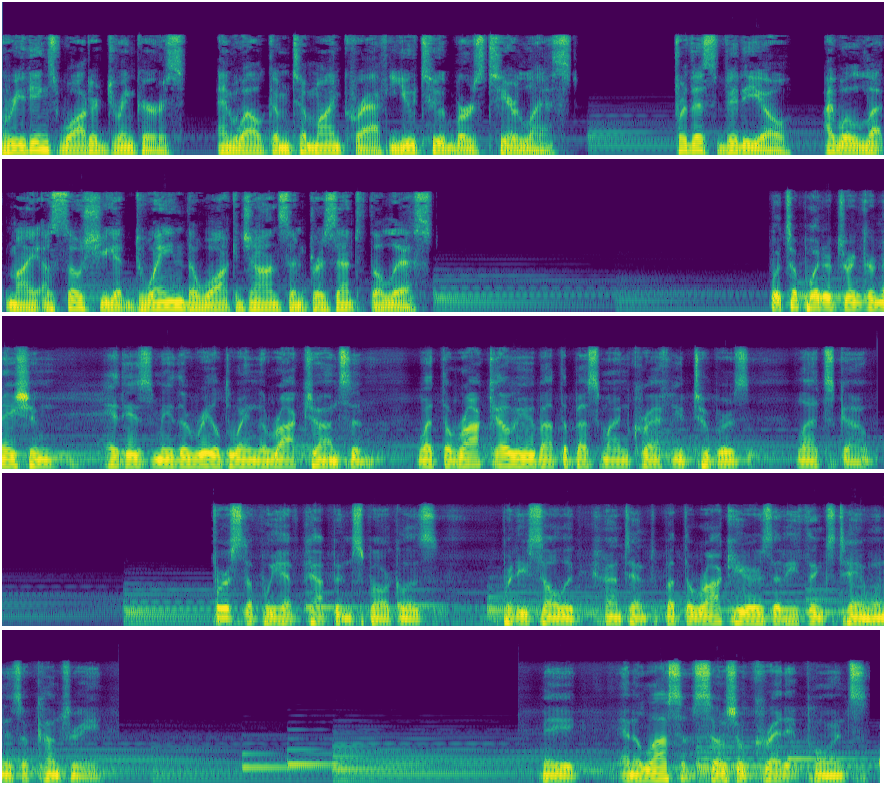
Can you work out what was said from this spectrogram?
Greetings water drinkers, and welcome to Minecraft YouTubers tier list. For this video, I will let my associate Dwayne The Rock Johnson present the list. What's up, Water Drinker Nation? It is me, the real Dwayne The Rock Johnson. Let The Rock tell you about the best Minecraft YouTubers. Let's go. First up, we have Captain Sparklez. Pretty solid content, but The Rock hears that he thinks Taiwan is a country. Big, and a loss of social credit points.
